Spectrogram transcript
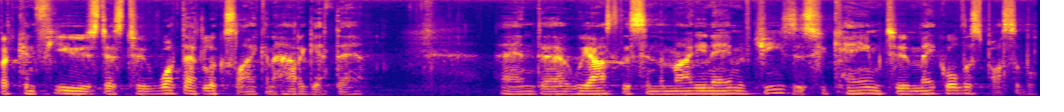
but confused as to what that looks like and how to get there. And uh, we ask this in the mighty name of Jesus, who came to make all this possible.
